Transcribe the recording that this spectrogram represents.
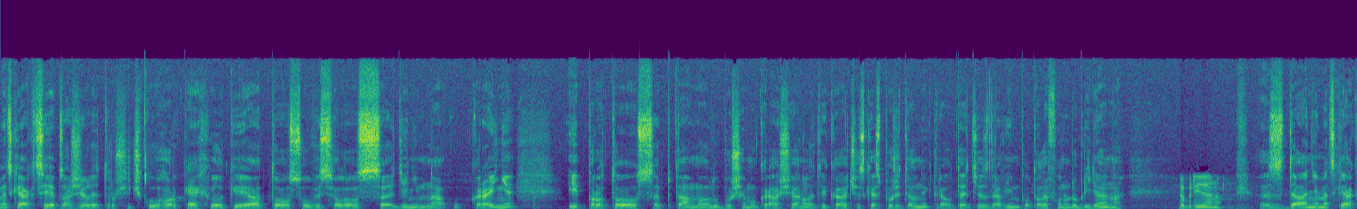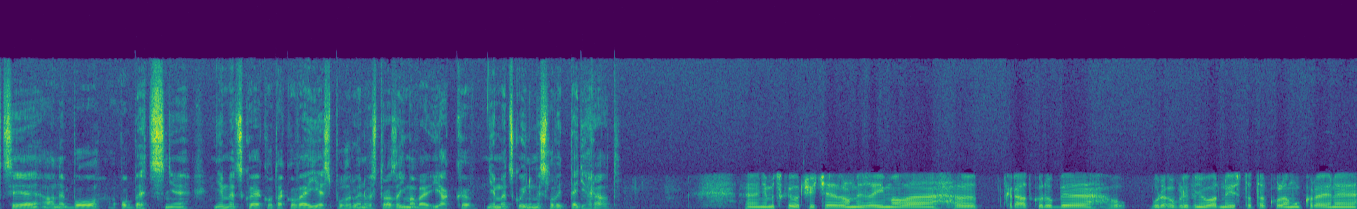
Německé akcie zažily trošičku horké chvilky a to souviselo s děním na Ukrajině. I proto se ptám Luboše Mokráše, analytika České spořitelny, kterého teď zdravím po telefonu. Dobrý den. Dobrý den. Zda německé akcie, anebo obecně Německo jako takové je z pohledu investora zajímavé. Jak Německo jinými slovy teď hrát? Německo je určitě velmi zajímavé. Krátkodobě bude ovlivňovat nejistota kolem Ukrajiny,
